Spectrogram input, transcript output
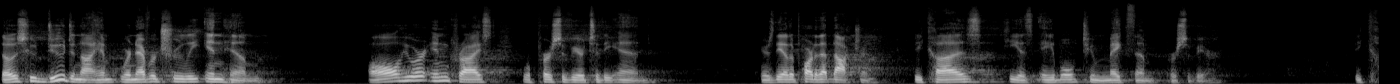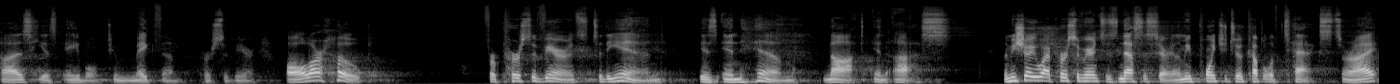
Those who do deny him were never truly in him. All who are in Christ will persevere to the end. Here's the other part of that doctrine because he is able to make them persevere. Because he is able to make them persevere. All our hope for perseverance to the end is in him, not in us. Let me show you why perseverance is necessary. Let me point you to a couple of texts, all right?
